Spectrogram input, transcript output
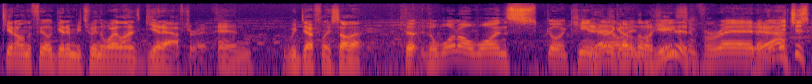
get on the field, get in between the white lines, get after it, and we definitely saw that. the, the one-on-ones going Keenan Yeah, they got a little Jason heated. Verrett. I mean, Yeah. it just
